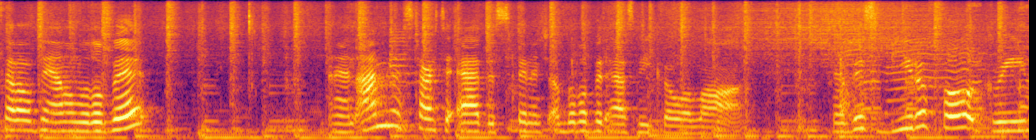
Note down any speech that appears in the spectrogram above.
settle down a little bit. And I'm going to start to add the spinach a little bit as we go along. Now this beautiful green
